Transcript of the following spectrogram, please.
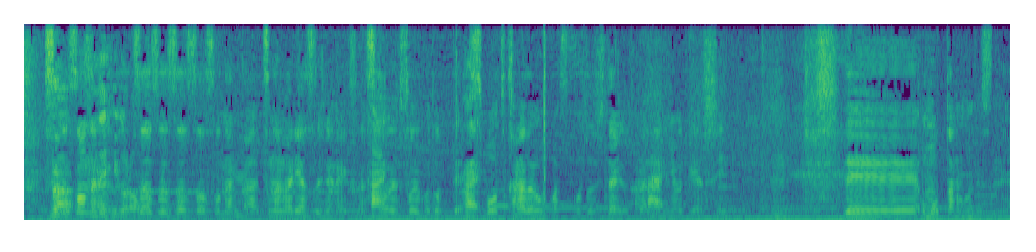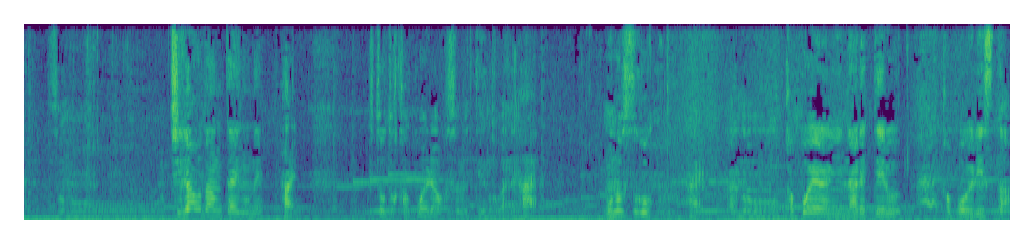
そんな、そうそうそうそうそうなんかつながりやすいじゃないですか、はい。そういうそういうことって、はい。スポーツ体を動かすこと自体が体にいいわけやし、うん、で思ったのがですねその違う団体のねはい。人とカポエラをするっていうのがね、はいものすごくはい。あのカポエラに慣れてるカポエリスタ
